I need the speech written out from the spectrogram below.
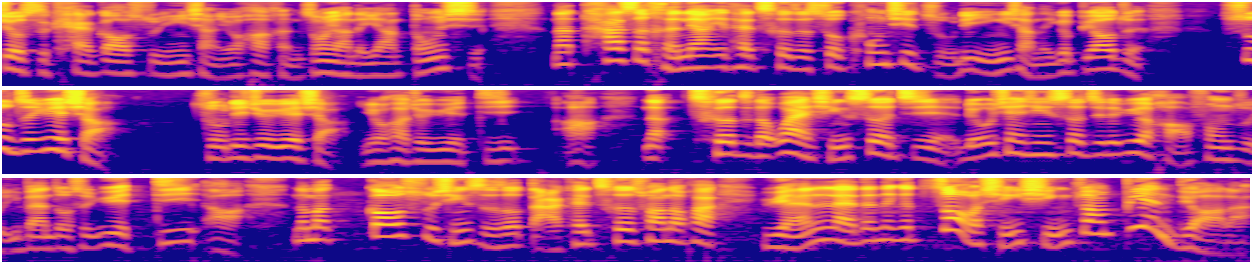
就是开高速影响油耗很重要的一样东西，那它是衡量一台车子受空气阻力影响的一个标准，数字越小，阻力就越小，油耗就越低啊。那车子的外形设计流线型设计的越好，风阻一般都是越低啊。那么高速行驶的时候打开车窗的话，原来的那个造型形状变掉了，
